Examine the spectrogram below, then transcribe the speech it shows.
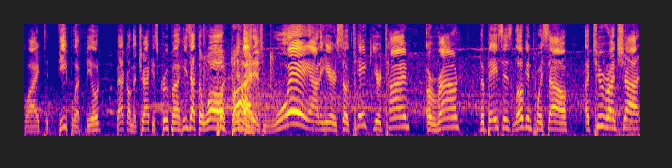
fly to deep left field. Back on the track is Krupa. He's at the wall, Goodbye. and that is way out of here. So take your time around the bases. Logan Poisal, a two-run shot,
